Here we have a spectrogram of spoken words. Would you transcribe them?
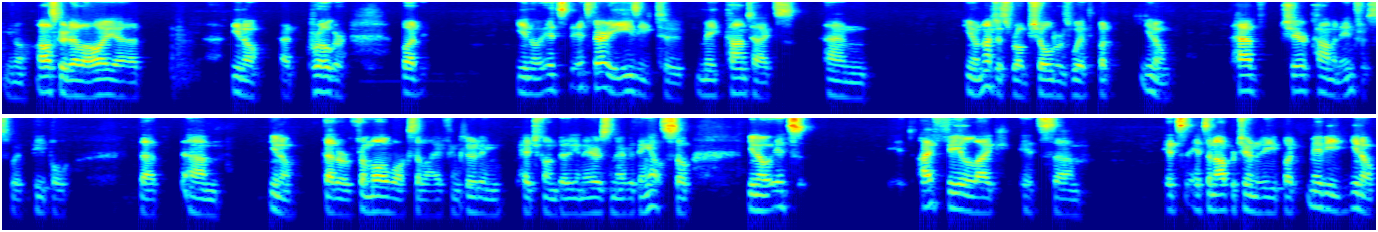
you know, Oscar De La Hoya you know, at Kroger. But, you know, it's it's very easy to make contacts and, you know, not just rub shoulders with, but, you know, have share common interests with people that, um, you know, that are from all walks of life, including hedge fund billionaires and everything else. So, you know, it's, I feel like it's, um, it's, it's an opportunity, but maybe, you know,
